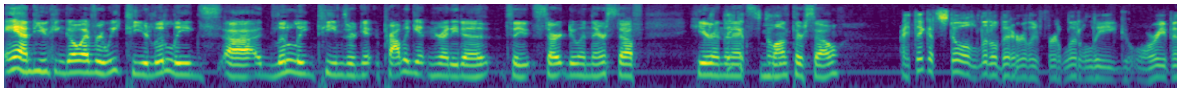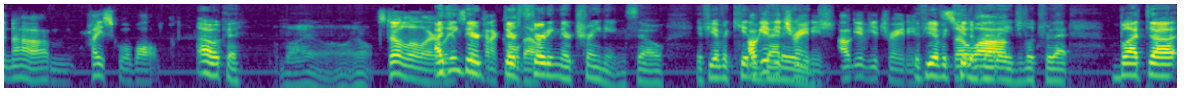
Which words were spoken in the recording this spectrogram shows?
and you can go every week to your little leagues. Uh, little league teams are get, probably getting ready to to start doing their stuff here in the next still- month or so. I think it's still a little bit early for little league or even um, high school ball. Oh, okay. Well, I don't know. I don't. Still a little early. I think It's they're kinda they're starting their training. So if you have a kid I'll of give that you training. age, I'll give you training. if you have a So, kid of uh, that age, look for that. But uh,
